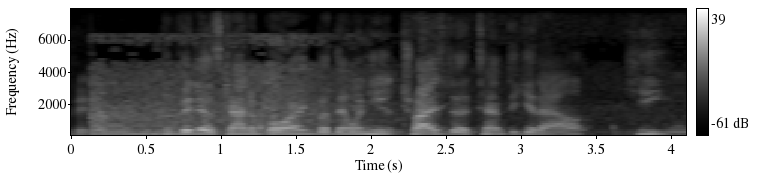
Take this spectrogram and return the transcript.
The video. The video is kind of boring, but then when he tries to attempt to get out, he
